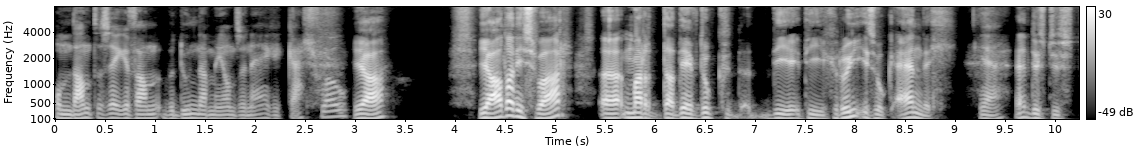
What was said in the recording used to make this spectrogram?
Om dan te zeggen van, we doen dat met onze eigen cashflow. Ja, ja dat is waar. Eh, maar dat heeft ook, die, die groei is ook eindig. Ja, Hè? Dus, dus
